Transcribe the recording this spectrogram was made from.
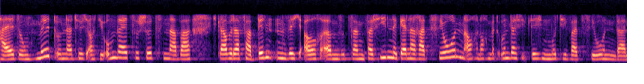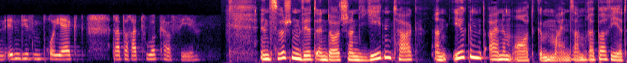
Haltung mit und natürlich auch die Umwelt zu schützen. Aber ich glaube, da verbinden sich auch ähm, sozusagen verschiedene Generationen auch noch mit unterschiedlichen Motivationen dann in diesem Projekt Reparaturcafé. Inzwischen wird in Deutschland jeden Tag an irgendeinem Ort gemeinsam repariert.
